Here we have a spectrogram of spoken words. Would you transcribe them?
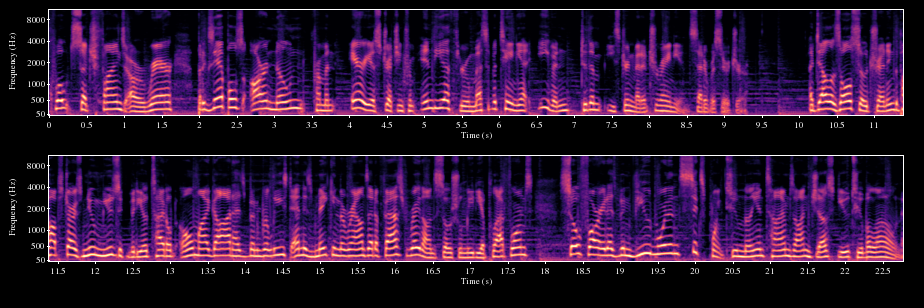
Quote, such finds are rare, but examples are known from an area stretching from India through Mesopotamia even to the eastern Mediterranean, said a researcher. Adele is also trending. The pop star's new music video titled Oh My God has been released and is making the rounds at a fast rate on social media platforms. So far, it has been viewed more than 6.2 million times on just YouTube alone.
